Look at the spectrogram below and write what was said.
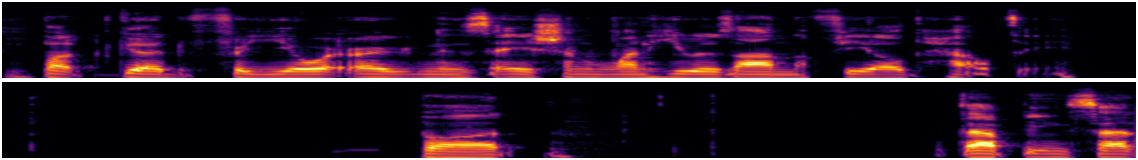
but good for your organization when he was on the field healthy. But that being said,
